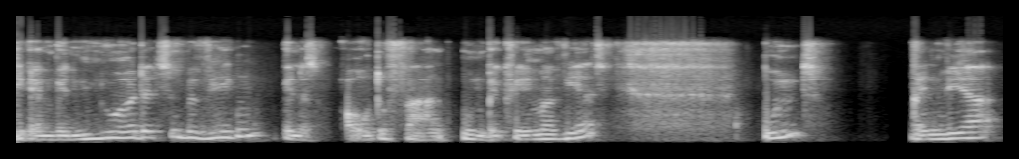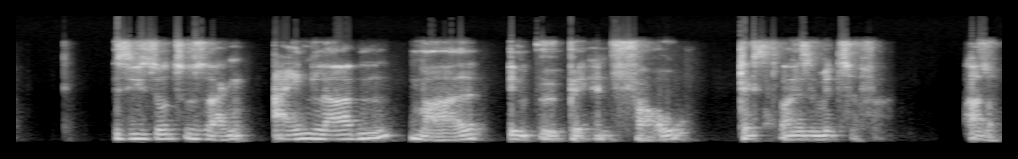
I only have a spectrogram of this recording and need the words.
Die werden wir nur dazu bewegen, wenn das Autofahren unbequemer wird und wenn wir sie sozusagen einladen, mal im ÖPNV testweise mitzufahren. Also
